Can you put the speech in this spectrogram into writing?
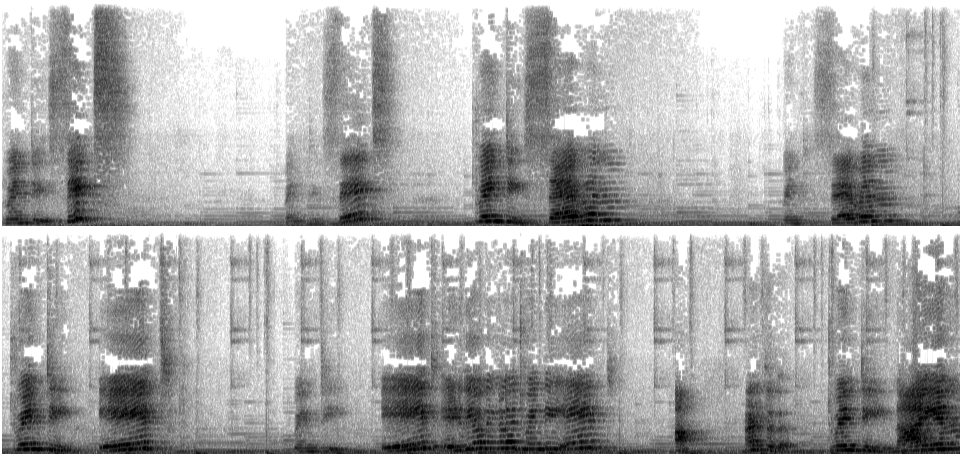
26, 26, 27, 27, 28, 28, എഴുതിയോ നിങ്ങൾ 28? ആ അടുത്തത് 29,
